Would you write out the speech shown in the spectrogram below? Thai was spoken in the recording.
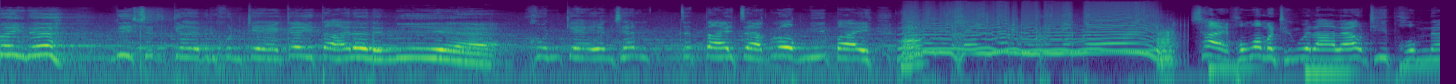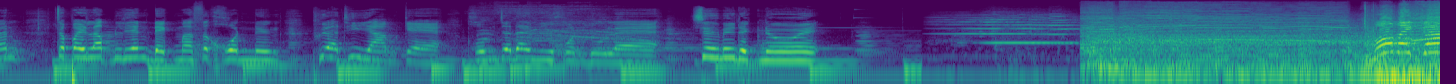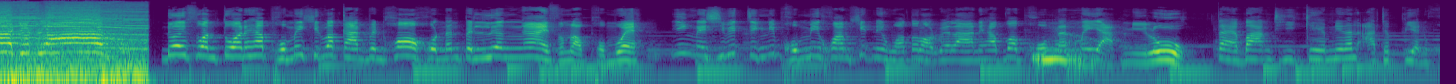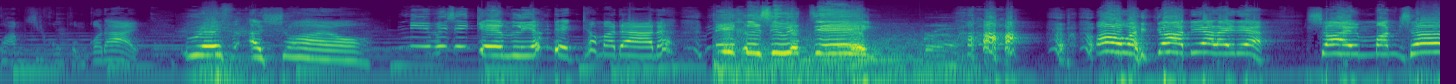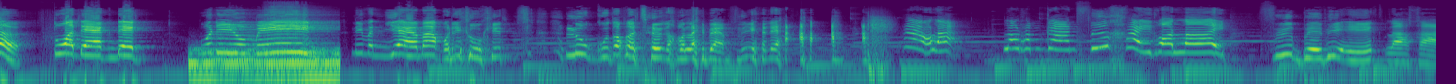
ไม่นะ นี่ฉันกลายเป็นคนแก่ใกล้ตายแล้วเหรอเนี่ย คนแก่อย่างฉันจะตายจากโลกนี้ไปแล้วไม่มีใครเลี้ยงดูได้ยังไง ใช่ผมว่ามันถึงเวลาแล้วที่ผมนั้นจะไปรับเลี้ยงเด็กมาสักคนหนึ่ง เพื่อที่ยามแก่ ผมจะได้มีคนดูแล ใช่ไหมเด็กน้อย ยส่วนตัวนะครับ ผมไม่คิดว่าการเป็นพ่อคนนั้นเป็นเรื่องง่ายสำหรับผมเว้ยยิ่งในชีวิตจริงนี่ผมมีความคิดในหัวตลอดเวลานะครับ ว่าผมนั้นไม่อยากมีลูก แต่บางทีเกมนี้นั้นอาจจะเปลี่ยนความคิดของผมก็ได้ Raise a child นี่ไม่ใช่เกมเลี้ยงเด็กธรรมดานะ นี่คือชีวิตจริง โอ้ my god นี่อะไรเนี่ยชายมันเชอร์ ตัวแดกเด็ก What do you mean นี่มันแย่มากกว่าที่กูคิด ลูกกูต้องมาเจอกับอะไรแบบนี้เนี่ยเอาละเราทำการซื้อไข่ก่อนเลย ซื้อเบบี้เอ็กราคา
